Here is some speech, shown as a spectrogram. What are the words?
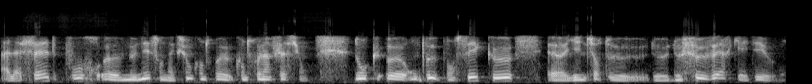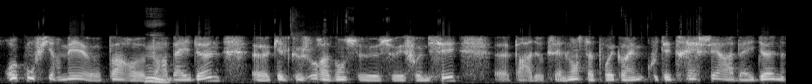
à la Fed pour mener son action contre, contre l'inflation. Donc on peut penser que il y a une sorte de, de, de, feu vert qui a été reconfirmé par, hmm. par Biden quelques jours avant ce, ce FOMC. paradoxalement, ça pourrait quand même coûté très cher à Biden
